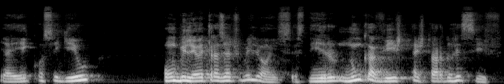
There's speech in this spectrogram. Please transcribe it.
E aí conseguiu 1 bilhão e 300 milhões. Esse dinheiro nunca visto na história do Recife.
